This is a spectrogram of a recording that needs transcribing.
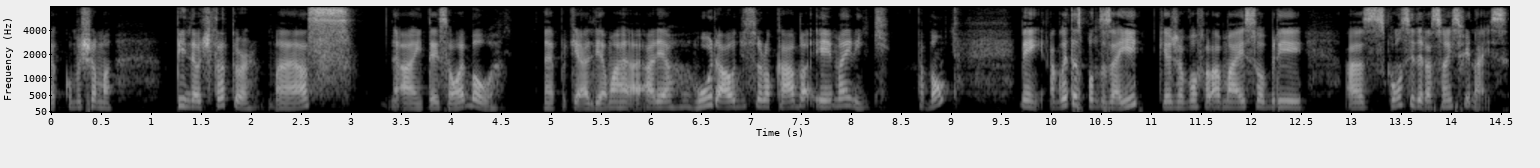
é, como chama, pneu de trator. Mas a intenção é boa, né? Porque ali é uma área rural de Sorocaba e Mairink, tá bom? Bem, aguenta as pontas aí, que eu já vou falar mais sobre as considerações finais.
